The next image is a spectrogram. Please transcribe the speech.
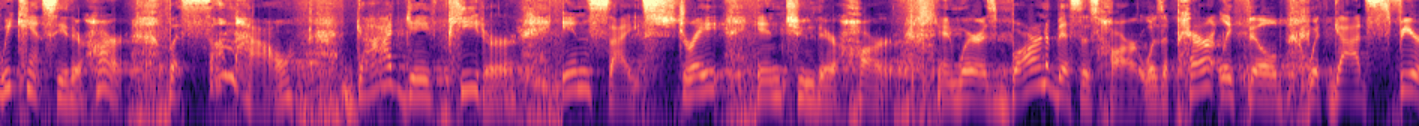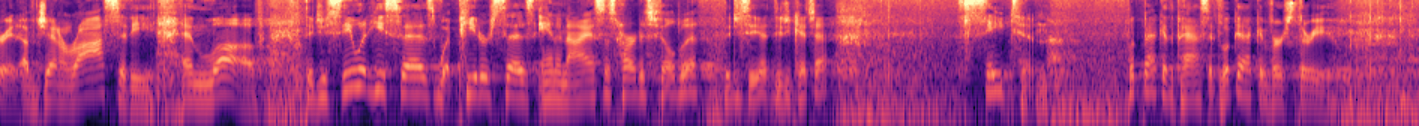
We can't see their heart. But somehow, God gave Peter insight straight into their heart. And whereas Barnabas' heart was apparently filled with God's spirit of generosity and love, did you see what he says, what Peter says Ananias' heart is filled with? Did you see it? Did you catch that? Satan. Look back at the passage. Look back at verse 3.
